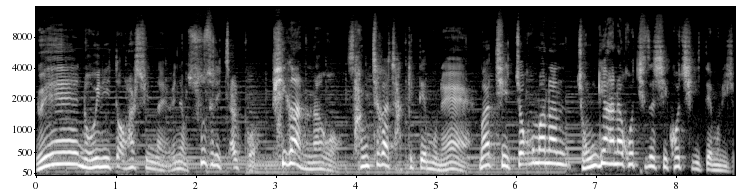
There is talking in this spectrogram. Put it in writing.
왜 노인이 또 할 수 있나요? 왜냐하면 수술이 짧고 피가 안 나고 상처가 작기 때문에 마치 조그만한 종기 하나 고치듯이 고치기 때문이죠.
